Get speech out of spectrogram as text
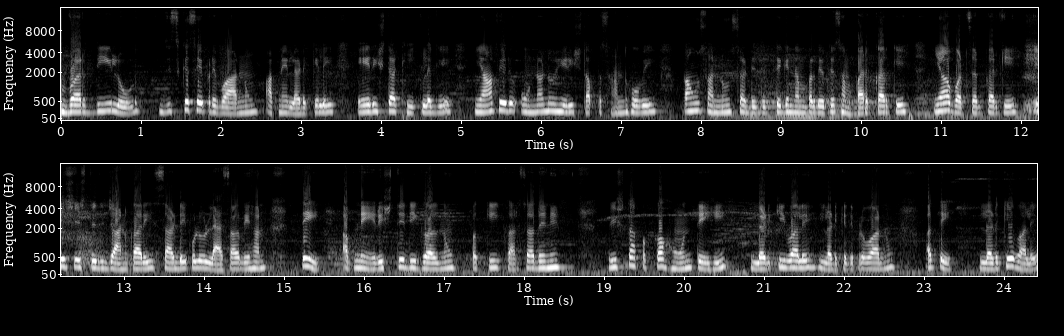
ਵਰ ਦੀ ਲੋੜ, ਜਿਸ ਕਿਸੇ ਪਰਿਵਾਰ ਨੂੰ ਆਪਣੇ ਲੜਕੇ ਲਈ ਇਹ ਰਿਸ਼ਤਾ ਠੀਕ ਲੱਗੇ ਜਾਂ ਫਿਰ ਉਹਨਾਂ ਨੂੰ ਇਹ ਰਿਸ਼ਤਾ ਪਸੰਦ ਹੋਵੇ, ਤਾਂ ਉਹ ਸਾਨੂੰ ਸਾਡੇ ਦਿੱਤੇ ਗਏ ਨੰਬਰ ਦੇ ਉੱਤੇ ਸੰਪਰਕ ਕਰਕੇ ਜਾਂ WhatsApp ਕਰਕੇ ਇਸ ਰਿਸ਼ਤੇ ਦੀ ਜਾਣਕਾਰੀ ਸਾਡੇ ਕੋਲੋਂ ਲੈ ਸਕਦੇ ਹਨ ਤੇ ਆਪਣੇ ਰਿਸ਼ਤੇ ਦੀ ਗੱਲ ਨੂੰ ਪੱਕੀ ਕਰ ਸਕਦੇ ਨੇ। ਰਿਸ਼ਤਾ ਪੱਕਾ ਹੋਣ ਤੇ ਹੀ ਲੜਕੀ ਵਾਲੇ ਲੜਕੇ ਦੇ ਪਰਿਵਾਰ ਨੂੰ ਅਤੇ ਲੜਕੇ ਵਾਲੇ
